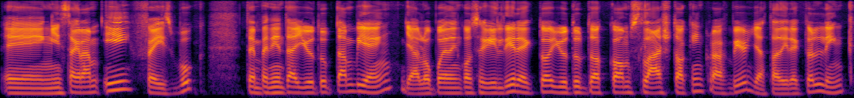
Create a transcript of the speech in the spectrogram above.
en Instagram y Facebook. Estén pendientes a YouTube también. Ya lo pueden conseguir directo. youtube.com slash Talking Craft Beer. Ya está directo el link.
